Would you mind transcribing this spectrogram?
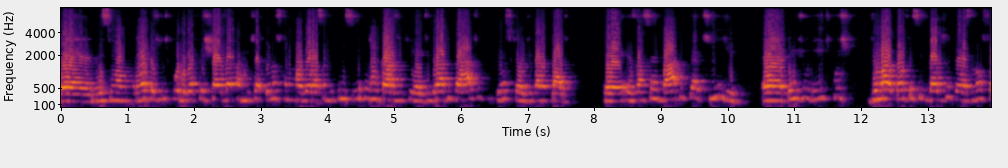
é, nesse momento a gente poderia fechar exatamente apenas como uma violação de princípios, um caso que é de gravidade, penso que é de gravidade é, exacerbada e que atinge é, bens jurídicos de uma ofensividade diversa, não só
